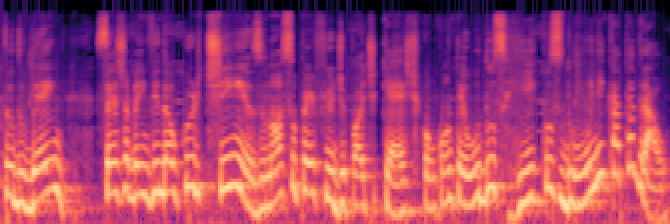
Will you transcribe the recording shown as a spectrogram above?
tudo bem? Seja bem-vindo ao Curtinhas, o nosso perfil de podcast com conteúdos ricos do Unicatedral.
